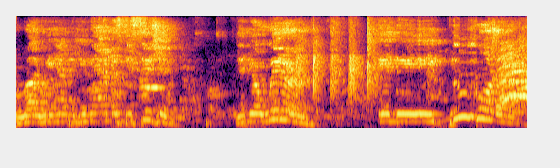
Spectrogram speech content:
All right, we have a unanimous decision. And your winner in the blue corner.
